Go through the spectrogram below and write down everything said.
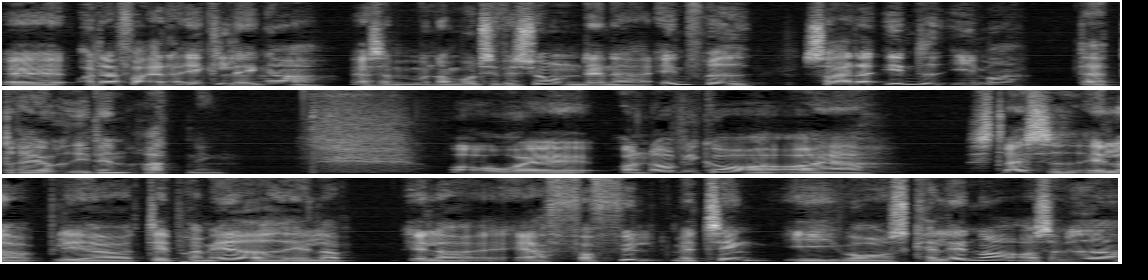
Øh, og derfor er der ikke længere, altså når motivationen den er indfriet, så er der intet i mig, der er drevet i den retning. Og, øh, og når vi går og er stresset, eller bliver deprimeret, eller eller er forfyldt med ting i vores kalender osv., så,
